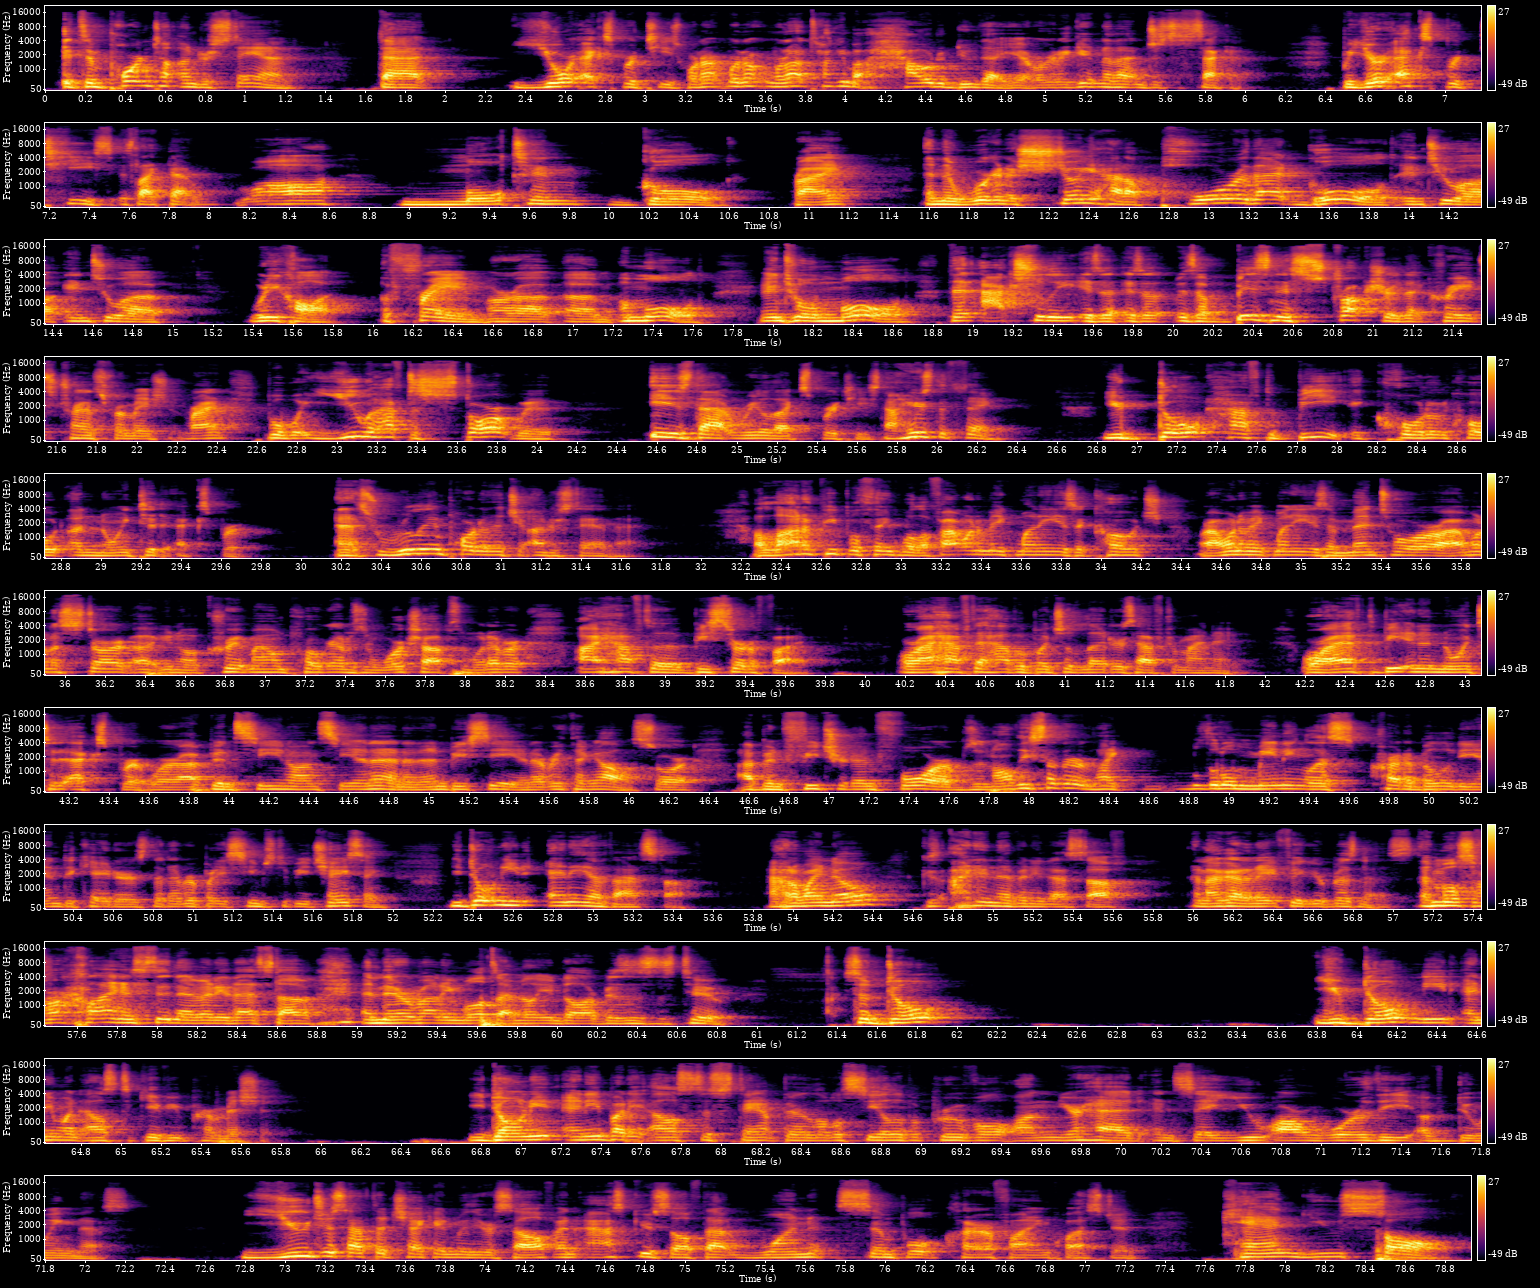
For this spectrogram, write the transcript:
it's important to understand that your expertise. We're not, we're not, we're not talking about how to do that yet. We're going to get into that in just a second. But your expertise is like that raw molten gold, right? And then we're going to show you how to pour that gold into a, into a, what do you call it? A frame or a, um, a mold into a mold that actually is a, is a, is a business structure that creates transformation, right? But what you have to start with is that real expertise. Now, here's the thing. You don't have to be a quote unquote anointed expert. And it's really important that you understand that. A lot of people think, well, if I want to make money as a coach, or I want to make money as a mentor, or I want to start, uh, you know, create my own programs and workshops and whatever, I have to be certified, or I have to have a bunch of letters after my name, or I have to be an anointed expert where I've been seen on CNN and NBC and everything else, or I've been featured in Forbes and all these other like little meaningless credibility indicators that everybody seems to be chasing. You don't need any of that stuff. How do I know? Because I didn't have any of that stuff and I got an eight figure business. And most of our clients didn't have any of that stuff and they're running multi million dollar businesses too. So don't you don't need anyone else to give you permission. You don't need anybody else to stamp their little seal of approval on your head and say you are worthy of doing this. You just have to check in with yourself and ask yourself that one simple clarifying question. Can you solve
